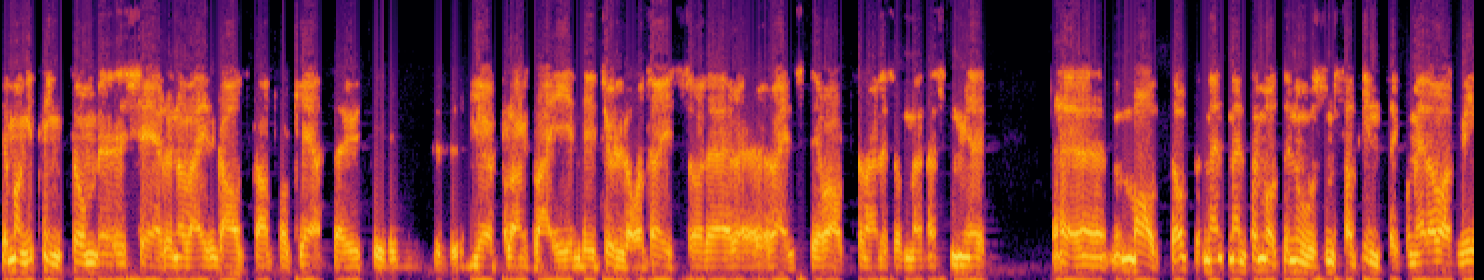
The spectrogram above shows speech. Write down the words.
det er mange ting som eh, skjer underveis. Galskap og kler seg ut i løper langs veien, de tuller og tøyser. og Det er eh, reinsdyr og alt som er liksom nesten eh, malt opp. Men, men, på en måte noe som satt inntrykk på meg, da var at vi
